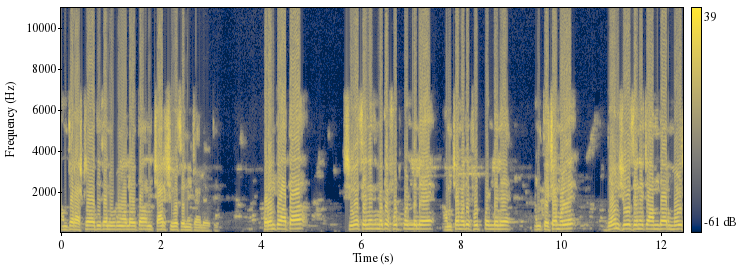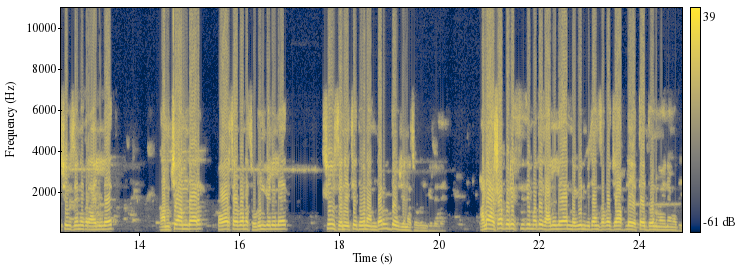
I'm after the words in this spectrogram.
आमचा राष्ट्रवादीचा निवडून आला होता आणि चार शिवसेनेचे आले होते. परंतु आता शिवसेनेमध्ये फूट पडलेले आहे आमच्यामध्ये फूट पडलेले आहे. आणि त्याच्यामुळे दोन शिवसेनेचे आमदार मूळ शिवसेनेत राहिलेले आहेत. आमचे आमदार पवार साहेबांना सोडून गेलेले आहेत. शिवसेनेचे दोन आमदार उद्धवजींना सोडून गेलेले आहेत. आणि अशा परिस्थितीमध्ये झालेल्या नवीन विधानसभा ज्या आपल्या येत आहेत दोन महिन्यामध्ये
